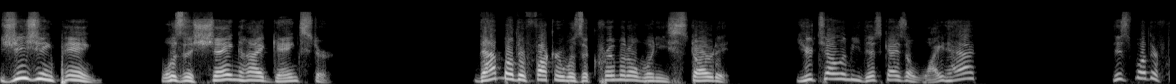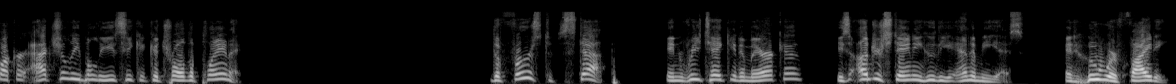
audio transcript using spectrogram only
Xi Jinping was a Shanghai gangster. That motherfucker was a criminal when he started. You're telling me this guy's a white hat? This motherfucker actually believes he can control the planet the first step in retaking America is understanding who the enemy is and who we're fighting,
